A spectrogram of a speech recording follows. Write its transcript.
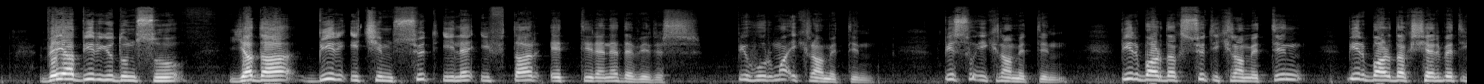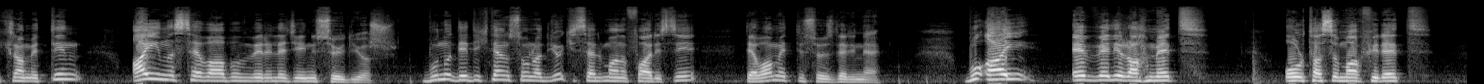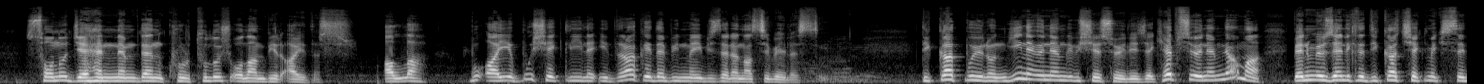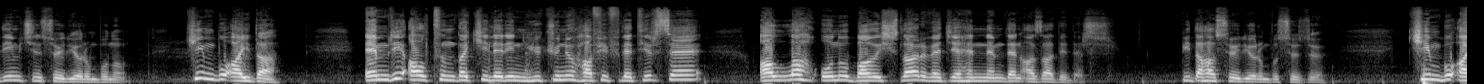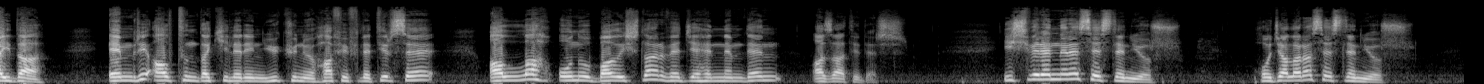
veya bir yudum su ya da bir içim süt ile iftar ettirene de verir. Bir hurma ikram ettin bir su ikram ettin bir bardak süt ikram ettin bir bardak şerbet ikram ettin aynı sevabın verileceğini söylüyor. Bunu dedikten sonra diyor ki Selman-ı Farisi devam etti sözlerine. Bu ay evveli rahmet, ortası mağfiret, sonu cehennemden kurtuluş olan bir aydır. Allah bu ayı bu şekliyle idrak edebilmeyi bizlere nasip eylesin. Dikkat buyurun yine önemli bir şey söyleyecek. Hepsi önemli ama benim özellikle dikkat çekmek istediğim için söylüyorum bunu. Kim bu ayda emri altındakilerin yükünü hafifletirse Allah onu bağışlar ve cehennemden azat eder. Bir daha söylüyorum bu sözü. Kim bu ayda emri altındakilerin yükünü hafifletirse Allah onu bağışlar ve cehennemden azat eder. İşverenlere sesleniyor. Hocalara sesleniyor.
